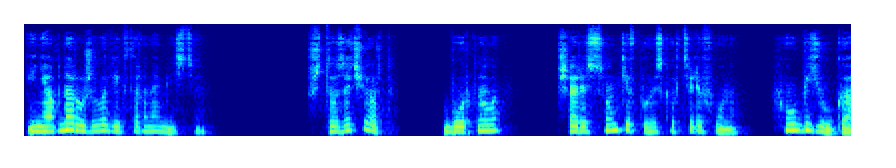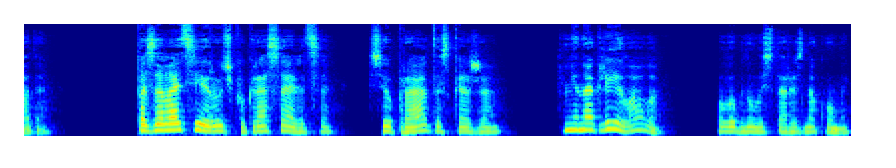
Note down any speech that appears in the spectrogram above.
и не обнаружила Виктора на месте. «Что за черт?» — буркнула, шаря сумки в поисках телефона. «Убью, гада!» «Позолоти ручку, красавица!» Всю правду скажу. Не наглей, Лала, улыбнулась старый знакомый.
